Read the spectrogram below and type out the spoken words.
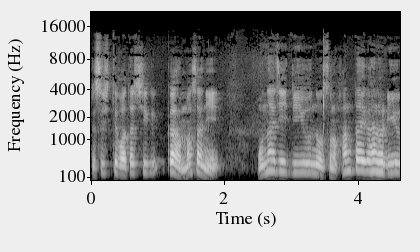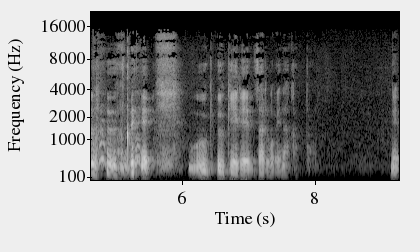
でそして私がまさに同じ理由のその反対側の理由で受け入れざるを得なかった。ね、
